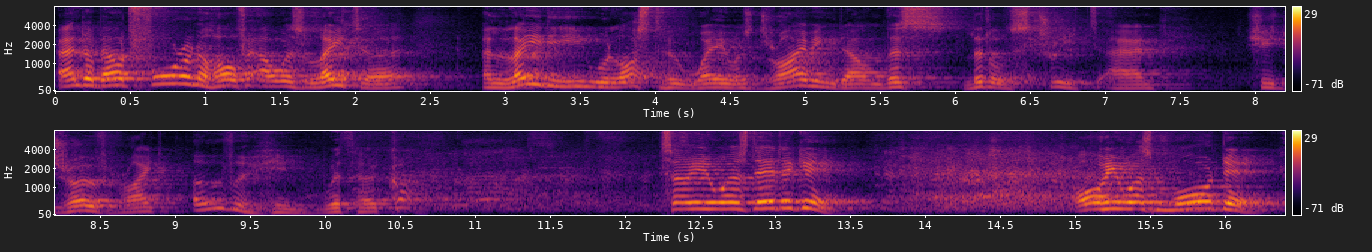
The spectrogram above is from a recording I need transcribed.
And about four and a half hours later, a lady who lost her way was driving down this little street and she drove right over him with her car. So he was dead again. or he was more dead.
